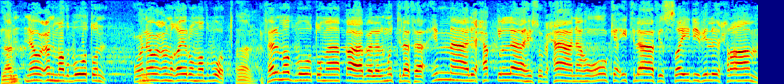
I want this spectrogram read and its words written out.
نعم. نوع مضبوط ونوع غير مضبوط. نعم. فالمضبوط ما قابل المتلف إما لحق الله سبحانه كإتلاف الصيد في الإحرام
